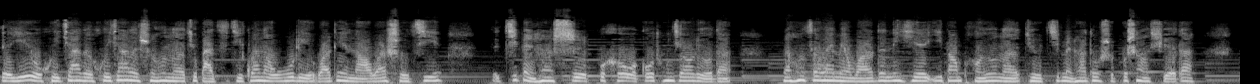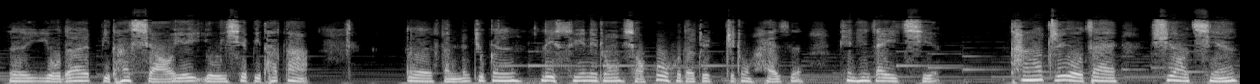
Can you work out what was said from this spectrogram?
呃，也有回家的。回家的时候呢，就把自己关到屋里玩电脑、玩手机，基本上是不和我沟通交流的。然后在外面玩的那些一帮朋友呢，就基本上都是不上学的，呃，有的比他小，也有一些比他大，呃，反正就跟类似于那种小混混的这这种孩子，天天在一起。他只有在需要钱，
